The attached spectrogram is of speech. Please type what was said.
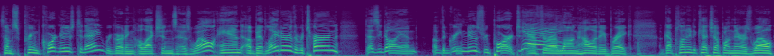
some Supreme Court news today regarding elections as well, and a bit later, the return, Desi Doyen, of the Green News Report after our long holiday break. I've got plenty to catch up on there as well,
